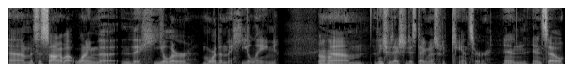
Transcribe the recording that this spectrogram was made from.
Um, it's a song about wanting the the healer more than the healing. Uh-huh. Um, I think she was actually just diagnosed with cancer, and and so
